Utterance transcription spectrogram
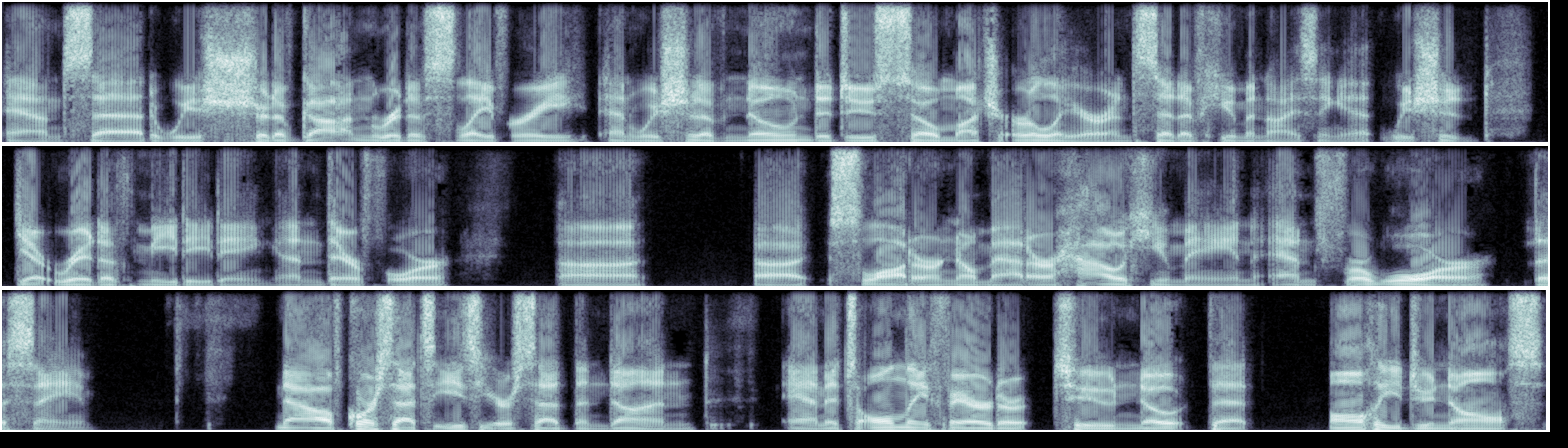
and said we should have gotten rid of slavery and we should have known to do so much earlier instead of humanizing it. We should get rid of meat eating and therefore uh, uh, slaughter, no matter how humane, and for war, the same. Now, of course, that's easier said than done, and it's only fair to, to note that Henri Dunant's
